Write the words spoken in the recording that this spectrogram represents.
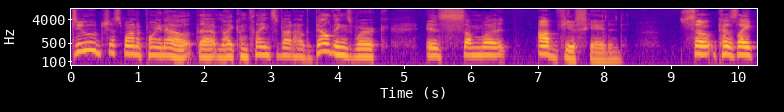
do just want to point out that my complaints about how the buildings work is somewhat obfuscated. So, because, like,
